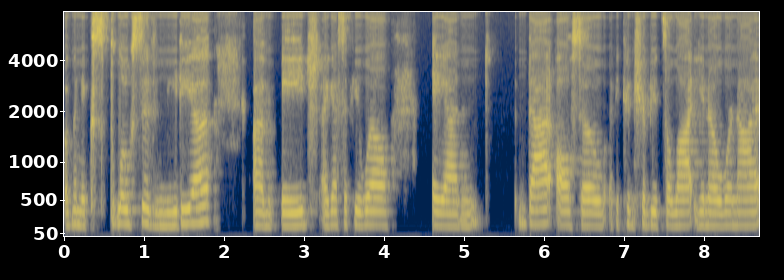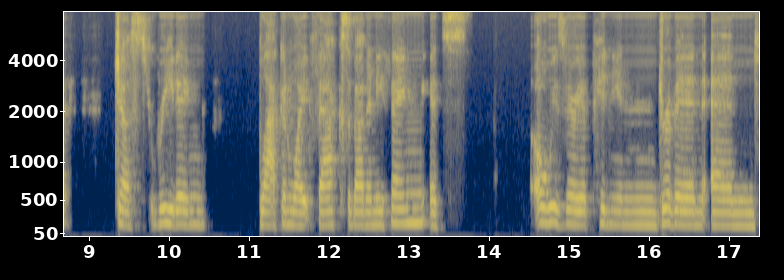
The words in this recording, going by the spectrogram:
of an explosive media um, age, I guess, if you will. And that also I think contributes a lot. You know, we're not just reading black and white facts about anything. It's always very opinion driven. And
